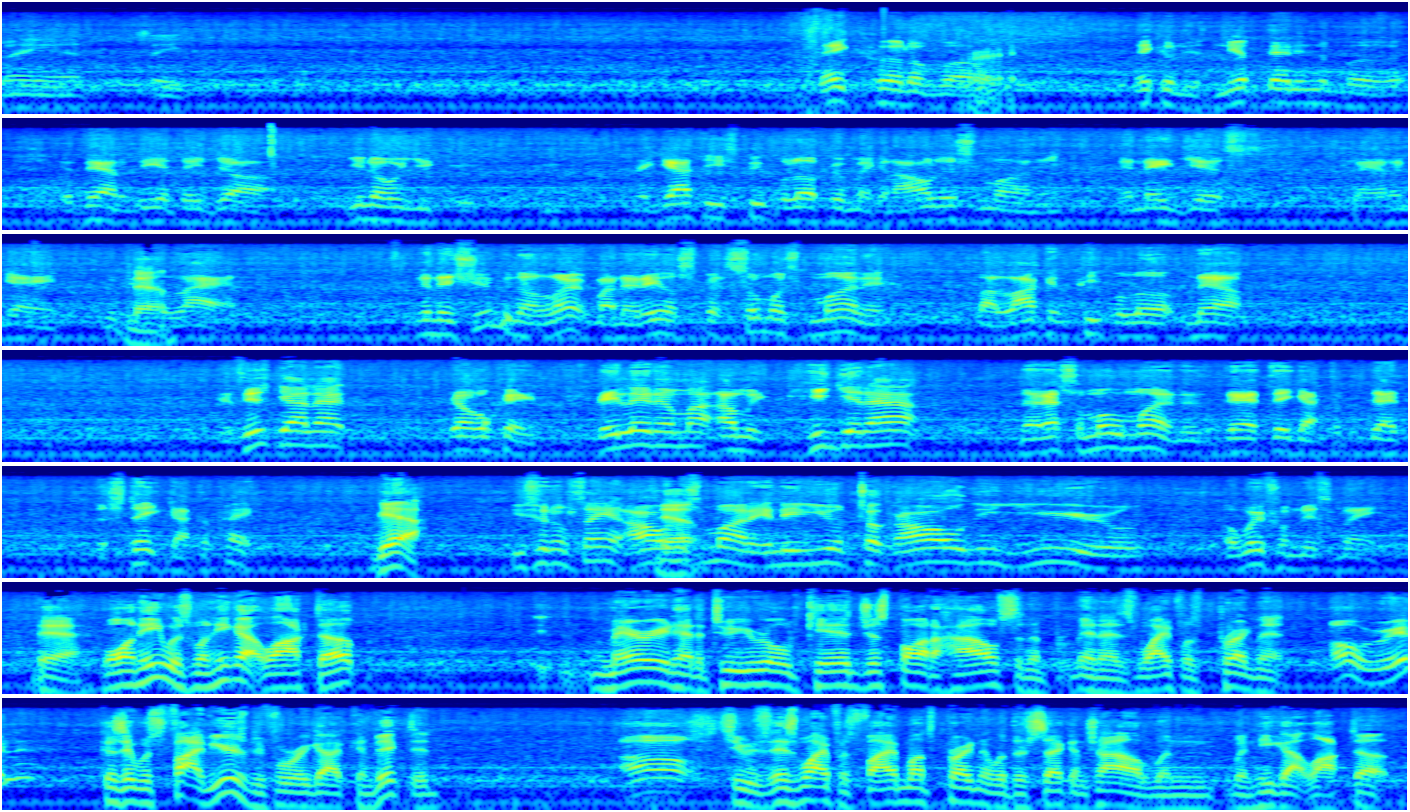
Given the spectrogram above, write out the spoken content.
Man, see, they could have, uh, Right. they could have just nipped that in the bud if they had did their job. You know, you they got these people up here making all this money, and they just playing a game with Yeah. lives. And they should be done learned by now. They don't spend so much money by locking people up. Now, if this guy that, yeah, okay, they let him out. I mean, he get out. Now that's some more money that, that they got to, that the state got to pay. Yeah. You see what I'm saying? All Yeah. this money, and then you took all the years away from this man. Yeah. Well, and he was when he got locked up, married, had a two-year-old kid, just bought a house, and, and his wife was pregnant Oh, really? because it was five years before he got convicted. Oh, She was his wife was five months pregnant with her second child when when he got locked up.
